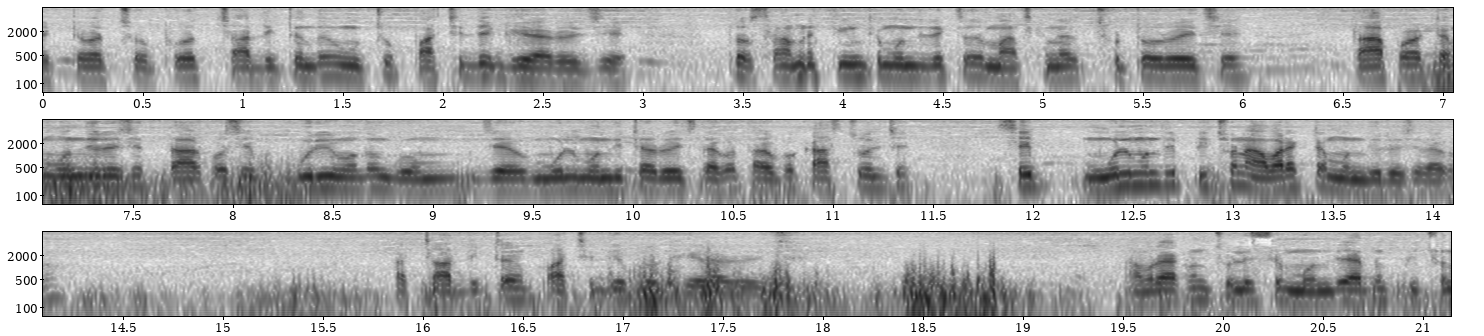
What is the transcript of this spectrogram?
দেখতে পাচ্ছ, পুরো চারদিকটা উঁচু পাঁচিল দিয়ে ঘেরা রয়েছে। তো সামনে তিনটে মন্দির দেখতে পাচ্ছ, মাঝখানে ছোট রয়েছে, তারপর একটা মন্দির রয়েছে, তারপর সেই পুরীর মতন যে মূল মন্দিরটা রয়েছে, দেখো, তার উপর কাজ চলছে। সেই মূল মন্দির পিছনে আবার একটা মন্দির রয়েছে, দেখো। আর চারদিকটা পাঁচিল দিয়ে পুরো ঘেরা রয়েছে। আমরা এখন চলে এসেছি মন্দির একদম পিছন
